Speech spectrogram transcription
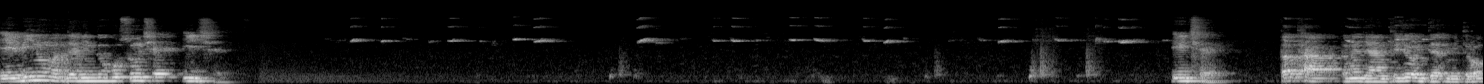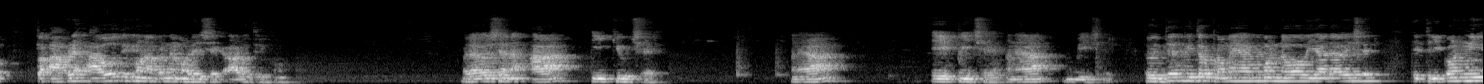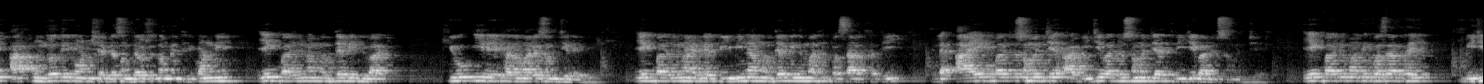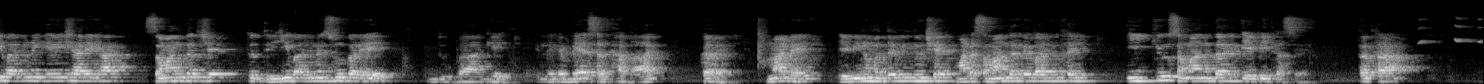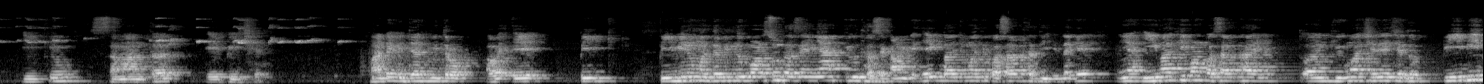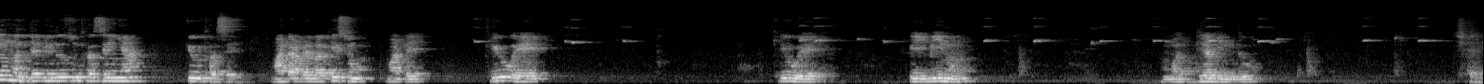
AB નું મધ્યબિંદુ શું છે? ઈ છે. ઈ છે. તથા તમે ધ્યાનથી જો વિદ્યાર્થી મિત્રો, તો આપણે આવો ત્રિકોણ આપણને મળે છે આડો ત્રિકોણ. બરાબર છે? અને આ EQ છે. અને આ એપી છે. અને આ બી છે. તો વિદ્યાર્થી મિત્રો પ્રમેય આઠ પણ નવો યાદ આવે છે કે ત્રિકોણની આ ઊંધો ત્રિકોણ છે, એટલે સમજાવશું તમને, ત્રિકોણની એક બાજુના મધ્યબિંદુ આ QE રેખા તમારે સમજી લેવી. એક બાજુના એટલે PB ના મધ્યબિંદુમાંથી પસાર થતી, એટલે આ એક બાજુ સમજીએ, આ બીજી બાજુ સમજીએ, આ ત્રીજી બાજુ સમજીએ. એક બાજુમાંથી પસાર થઈ, બીજી બાજુને કેવી છે આ રેખા? સમાંતર છે. તો ત્રીજી બાજુને શું કરે? દુભાગે. એટલે કે બે સરખા ભાગ કરે. માટે AB નું મધ્યબિંદુ છે, માટે સમાંતર બે બાજુ થઈ. EQ સમાંતર AP થશે. તથા EQ સમાંતર AP છે. માટે વિદ્યાર્થી મિત્રો, હવે એ P PB નું મધ્યબિંદુ પણ શું થશે? અહીંયા Q થશે. કારણ કે એક બાજુમાંથી પસાર થતી, એટલે કે અહીંયા E માંથી પણ પસાર થાય, તો અહીં Q માં છેદે છે, તો PB નું મધ્યબિંદુ શું થશે અહીંયા? Q થશે. માટે આપણે લખીશું, માટે Q એ Q એ PB નું મધ્યબિંદુ છે.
